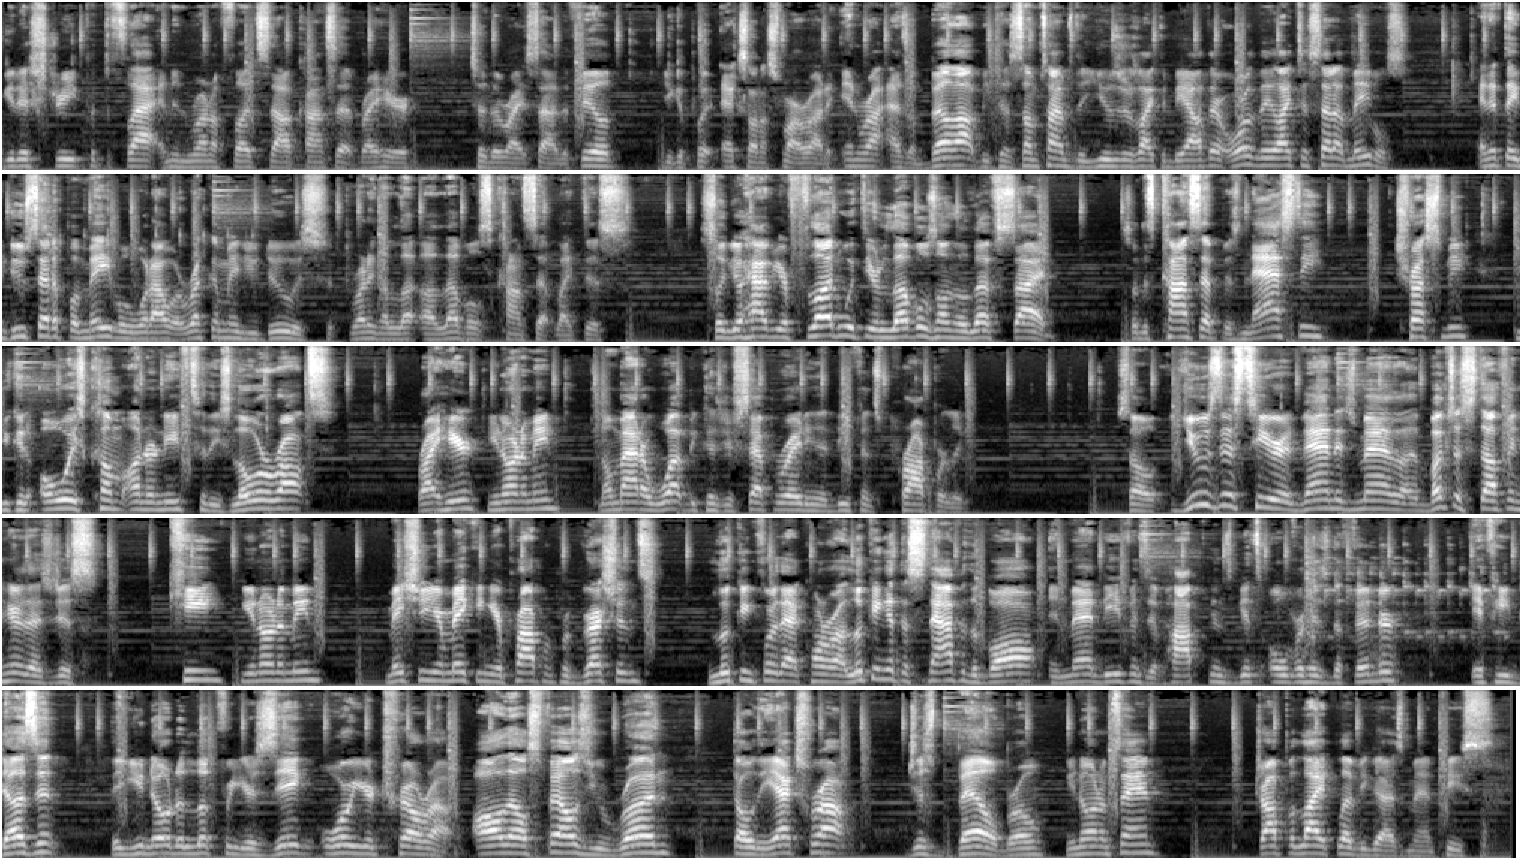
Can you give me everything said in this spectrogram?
Get a streak, put the flat, and then run a flood style concept right here to the right side of the field. You can put X on a smart route in route as a bailout because sometimes the users like to be out there or they like to set up Mabels. And if they do set up a Mabel, what I would recommend you do is running a, le a levels concept like this. So you'll have your flood with your levels on the left side. So this concept is nasty. Trust me, you can always come underneath to these lower routes right here. You know what I mean? No matter what, because you're separating the defense properly. So use this to your advantage, man. A bunch of stuff in here that's just key. You know what I mean? Make sure you're making your proper progressions, looking for that corner route, looking at the snap of the ball in man defense. If Hopkins gets over his defender, if he doesn't, then you know to look for your zig or your trail route. All else fails, you run, throw the X route, just bell, bro. You know what I'm saying? Drop a like. Love you guys, man. Peace.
